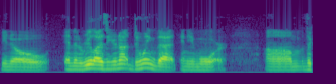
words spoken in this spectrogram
you know, and then realizing you're not doing that anymore um, the,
